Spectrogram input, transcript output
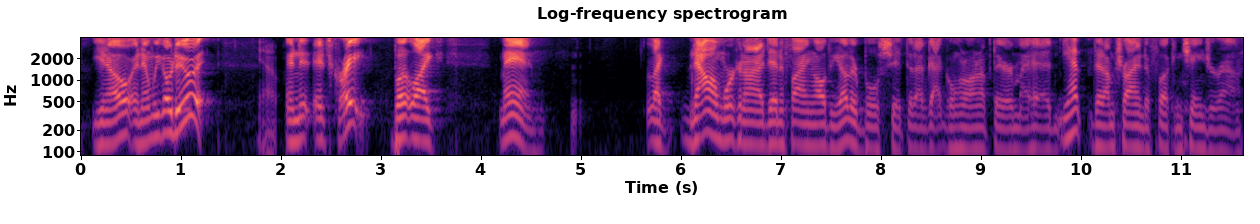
you know, and then we go do it, yeah. and it, it's great. But like, man, like now I'm working on identifying all the other bullshit that I've got going on up there in my head. Yep. That I'm trying to fucking change around.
